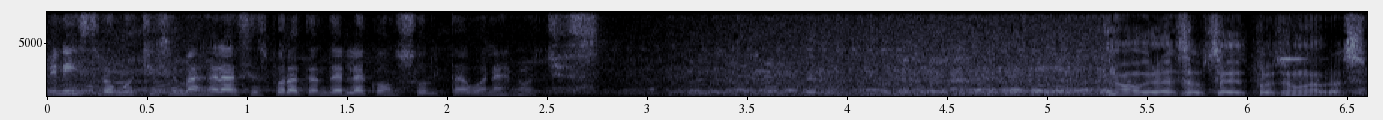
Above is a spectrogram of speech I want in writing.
Ministro, muchísimas gracias por atender la consulta. Buenas noches. No, gracias a ustedes, pues un abrazo.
